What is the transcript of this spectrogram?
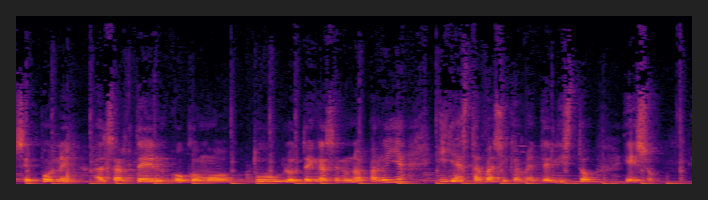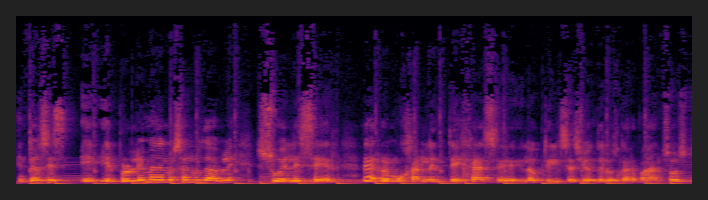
se pone al sartén o como tú lo tengas en una parrilla y ya está básicamente listo eso. Entonces, eh, el problema de lo saludable suele ser eh, remojar lentejas, eh, la utilización de los garbanzos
